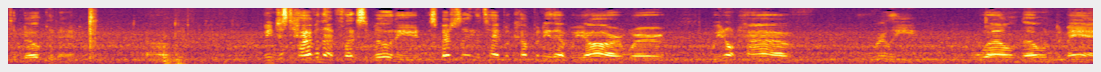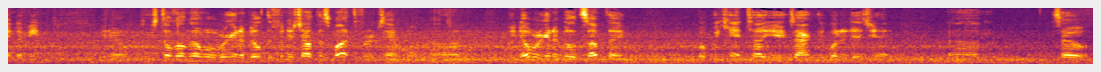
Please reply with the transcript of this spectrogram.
to build today? Um, I mean, just having that flexibility, especially in the type of company that we are, where we don't have really well-known demand. I mean, you know, we still don't know what we're going to build to finish out this month, for example. Um, we know we're going to build something, but we can't tell you exactly what it is yet. Um, so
